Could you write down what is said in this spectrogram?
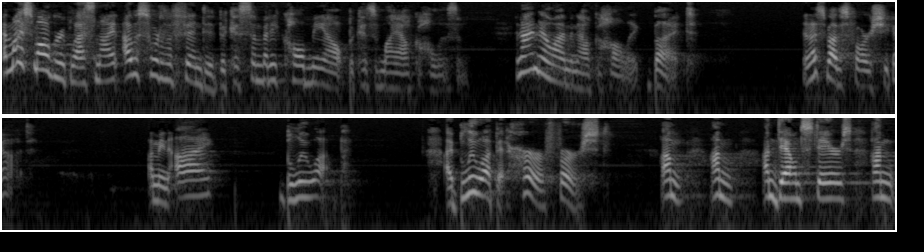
at my small group last night, I was sort of offended because somebody called me out because of my alcoholism. And I know I'm an alcoholic, but, and that's about as far as she got. I mean, I blew up. I blew up at her first. I'm, I'm, I'm downstairs. I'm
